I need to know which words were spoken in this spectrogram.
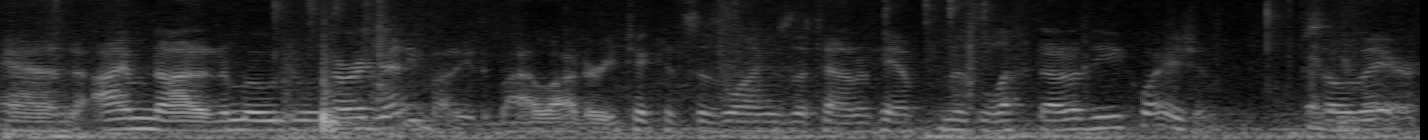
And I'm not in a mood to encourage anybody to buy lottery tickets as long as the town of Hampton is left out of the equation. Thank So you. there.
